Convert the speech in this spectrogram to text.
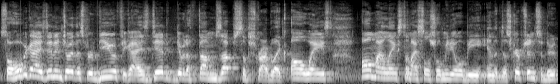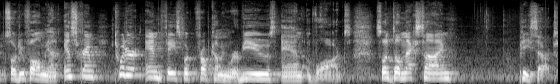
So I hope you guys did enjoy this review. If you guys did give it a thumbs up subscribe like always. All my links to my social media will be in the description so do, so do follow me on instagram twitter and facebook for upcoming reviews and vlogs. So until next time peace out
